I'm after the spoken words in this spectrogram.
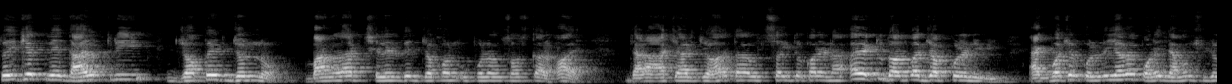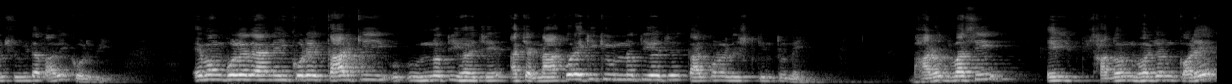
তো এই ক্ষেত্রে গায়ত্রী জপের জন্য বাংলার ছেলেদের যখন উপনয়ন সংস্কার হয় যারা আচার্য হয় তারা উৎসাহিত করে না, "এই, একটু দশবার জপ করে নিবি। এক বছর করলেই হবে, পরে যেমন সুযোগ সুবিধা পাবি করবি। এবং বলে দেন, এই করে কার কি উন্নতি হয়েছে? আচ্ছা না করে কি কি উন্নতি হয়েছে, তার কোনো লিস্ট কিন্তু নেই। ভারতবাসী এই সাধন ভজন করে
